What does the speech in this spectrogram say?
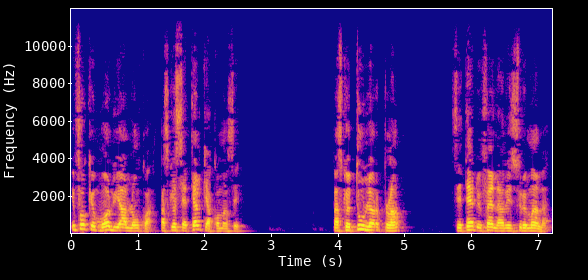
il faut que moi lui a long, quoi. Parce que c'est elle qui a commencé. Parce que tout leur plan, c'était de faire l'enregistrement, là,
